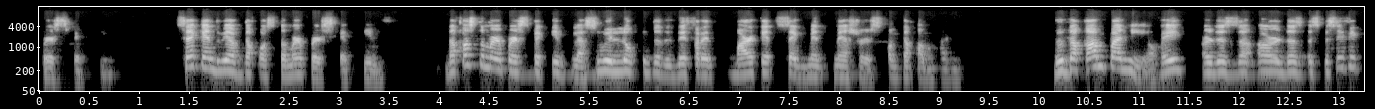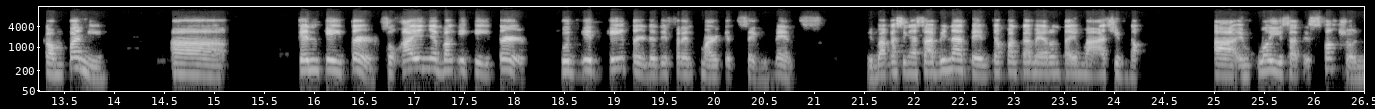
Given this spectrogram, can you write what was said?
perspective. Second, we have the customer perspective. The customer perspective class will look into the different market segment measures of the company. Do the company, okay, or does the, or does the specific company uh, can cater? So kaya niya bang i-cater? Could it cater the different market segments? Diba? Kasi nga sabi natin, kapag ka meron tayong ma-achieve na uh, employee satisfaction,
